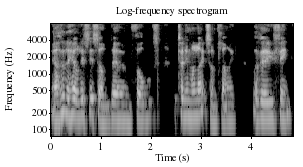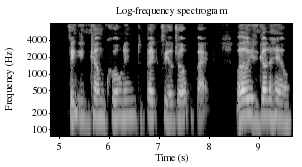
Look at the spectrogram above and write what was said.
Now who the hell lives this on, them fools? You're turning my lights on, Clyde. Whatever you think. Think you can come crawling to beg for your job back? Well, you can go to hell.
